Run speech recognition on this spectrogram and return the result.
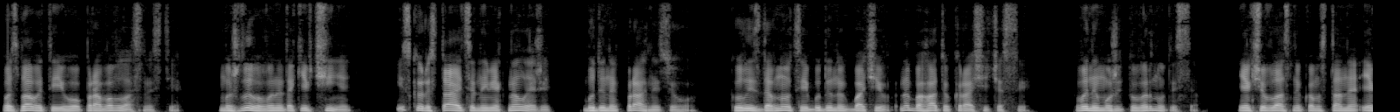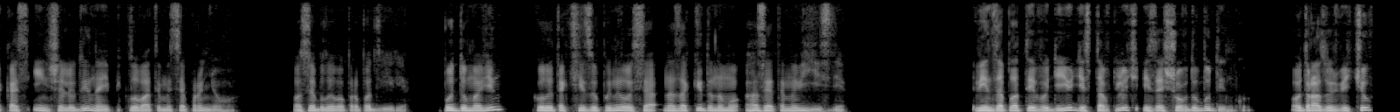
позбавити його права власності. Можливо, вони так і вчинять, і скористаються ним як належить. Будинок прагне цього. Колись давно цей будинок бачив набагато кращі часи. Вони можуть повернутися, якщо власником стане якась інша людина і піклуватиметься про нього, особливо про подвір'я. Подумав він, коли таксі зупинилося на закиданому газетами в'їзді. Він заплатив водію, дістав ключ і зайшов до будинку. Одразу ж відчув,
